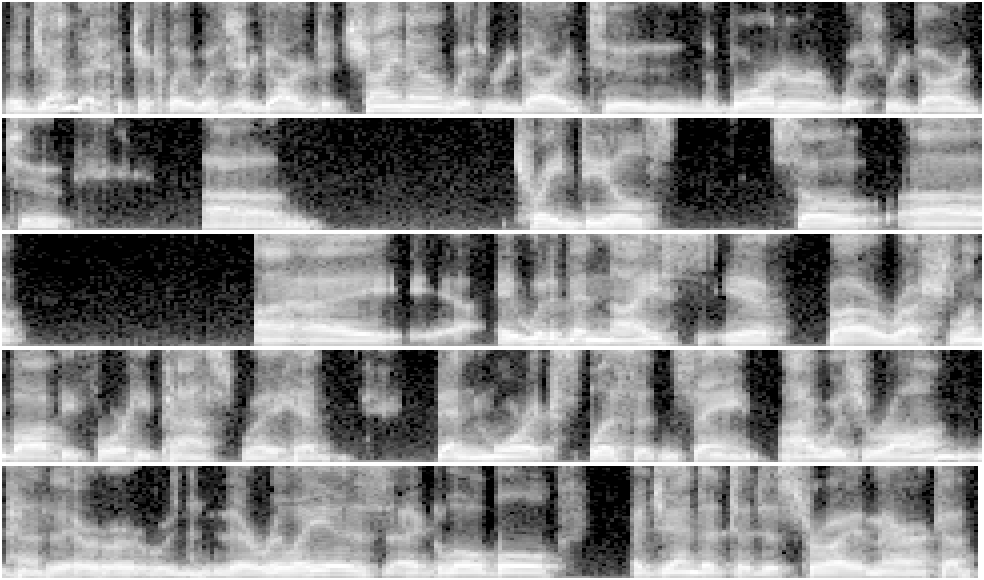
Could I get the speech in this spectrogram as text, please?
agenda, Yeah. particularly with Yeah. regard to China, with regard to the border, with regard to um, trade deals. So uh, I, I, it would have been nice if uh, Rush Limbaugh, before he passed away, had been more explicit in saying I was wrong. there, there really is a global agenda to destroy America.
